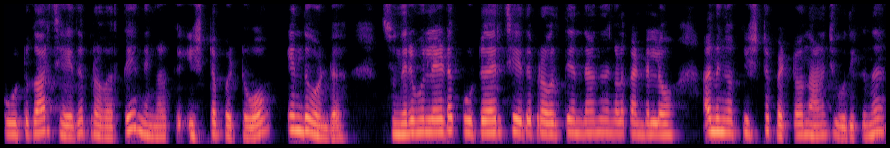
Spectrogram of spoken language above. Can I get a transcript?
കൂട്ടുകാർ ചെയ്ത പ്രവൃത്തി നിങ്ങൾക്ക് ഇഷ്ടപ്പെട്ടുവോ? എന്തുകൊണ്ട്? സുന്ദരമുല്ലയുടെ കൂട്ടുകാർ ചെയ്ത പ്രവൃത്തി എന്താണെന്ന് നിങ്ങൾ കണ്ടല്ലോ. അത് നിങ്ങൾക്ക് ഇഷ്ടപ്പെട്ടോ എന്നാണ് ചോദിക്കുന്നത്.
